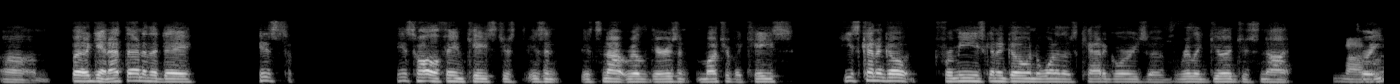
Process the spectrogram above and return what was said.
Um, but again, at the end of the day, his his Hall of Fame case just isn't. It's not really. There isn't much of a case. He's gonna go for me. He's gonna go into one of those categories of really good, just not, not great,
